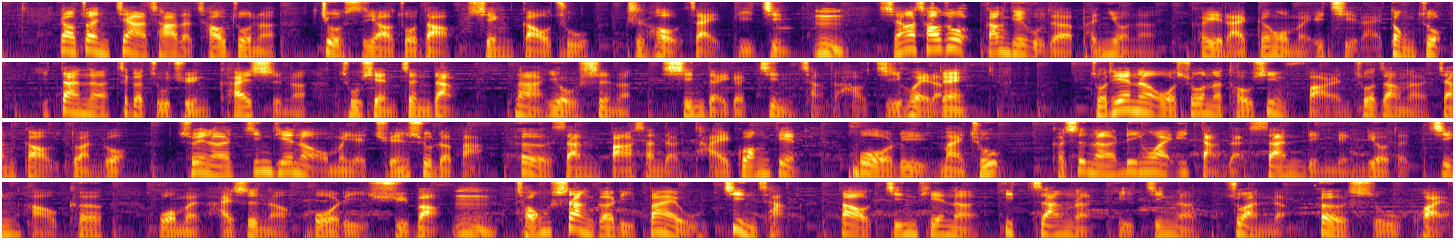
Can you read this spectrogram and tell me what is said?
要赚价差的操作呢，就是要做到先高出之后再低进。嗯，想要操作钢铁股的朋友呢，可以来跟我们一起来动作。一旦呢这个族群开始呢出现震荡，那又是呢新的一个进场的好机会了。对，昨天呢我说呢投信法人做账呢将告一段落，所以呢今天呢我们也全数的把二三八三的台光电获利卖出。可是呢，另外一档的三零零六的金豪科，我们还是呢获利续报。嗯，从上个礼拜五进场到今天呢，一张呢已经呢赚了二十五块哦。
